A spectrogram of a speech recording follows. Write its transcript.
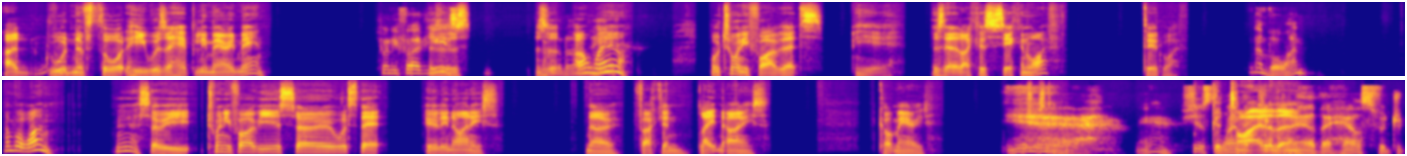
I wouldn't have thought he was a happily married man. 25 Is years. is it? Oh on the head. wow. Well, twenty five. That's yeah. Is that like his second wife? Third wife. Number one. Number one. Yeah. So he twenty five years. So what's that? Early nineties. No, fucking late nineties. Got married. Yeah. Yeah. She's the one that tired kicked of him out of the house for dr-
